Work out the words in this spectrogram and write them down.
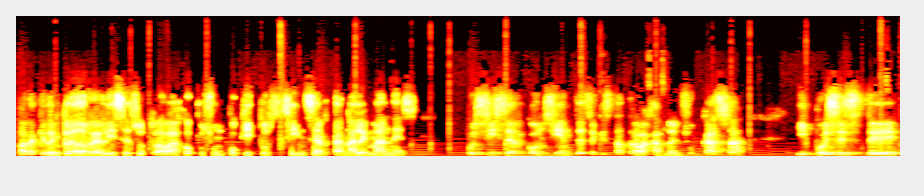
Para que el empleado realice su trabajo, pues un poquito, sin ser tan alemanes, pues sí ser conscientes de que está trabajando en su casa y pues este,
